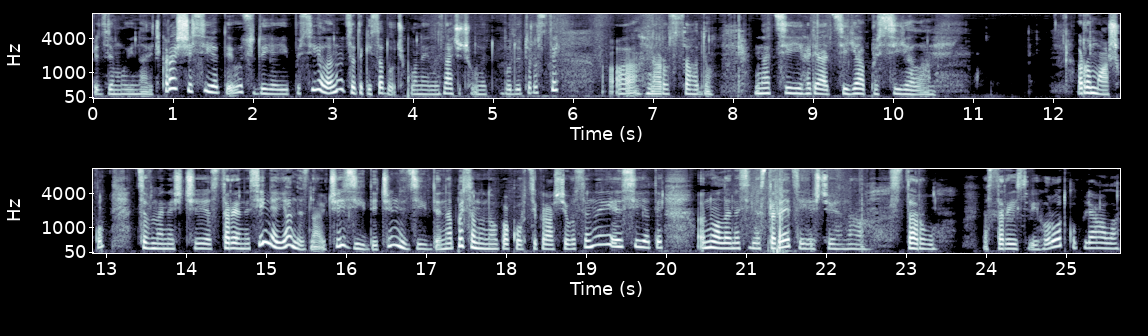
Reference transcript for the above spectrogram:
під зимою навіть краще сіяти. От сюди я її посіяла. Ну, це такий садочок, вони не значить, що вони тут будуть рости а на розсаду. На цій грядці я посіяла ромашку. Це в мене ще старе насіння, я не знаю, чи зійде, чи не зійде. Написано на упаковці краще восени сіяти. Ну, але насіння старе, це я ще на стару. На старий свій город купляла,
